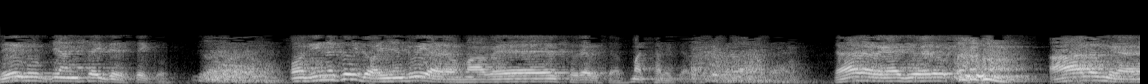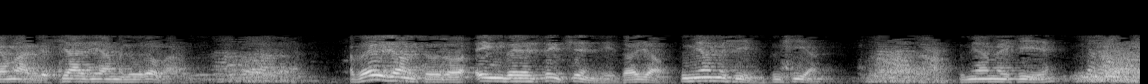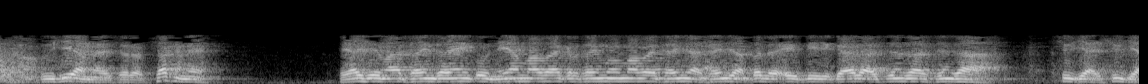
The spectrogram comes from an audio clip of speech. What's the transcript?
လေကိုပြန်ဆိုင်တဲ့စိတ်ကို။အော်ဒီနှစ်စိတ်တော့အရင်တွေ့ရတော့မှာပဲဆိုတဲ့ဥစ္စာမှတ်ထားလိုက်ကြပါ။ဒါရကကျွယ်တို့အားလုံးကဓမ္မတွေရှားရှားမလို့တော့ပါဘူး။အဘဲကြောင့်ဆိုတော့အိမ်ပဲစိတ်ဖြစ်နေတော့ကြောင့်သူများမရှိရင်သူရှိရမယ်။သူများမရှိရင်သူရှိရမယ်ဆိုတော့ဖြတ်ခနဲ့ ဘုရားရှင်မှာထိုင်ထိုင်ကိုနေရာမှာပဲကထိုင်မှာမှာပဲထိုင်ကြထိုင်ကြပြည့်အိပ်ပြီးကာလစဉ်းစားစဉ်းစားရှုကြရှုကြ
